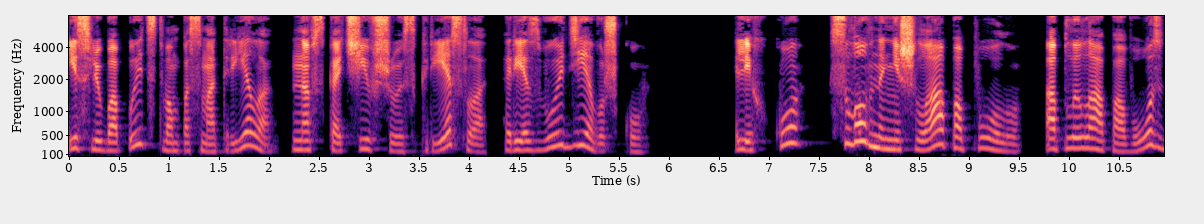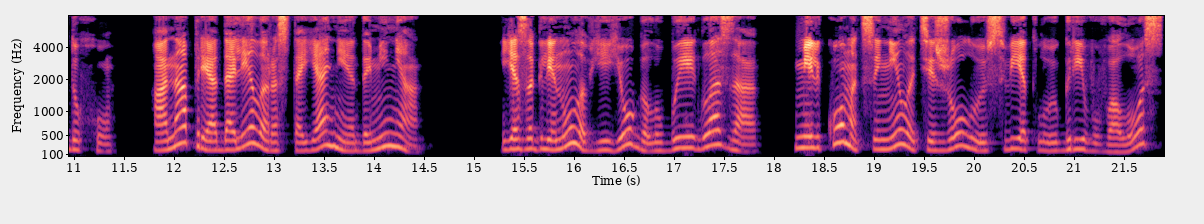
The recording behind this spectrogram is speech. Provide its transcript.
и с любопытством посмотрела на вскочившую с кресла резвую девушку. Легко, словно не шла по полу, а плыла по воздуху, она преодолела расстояние до меня. Я заглянула в ее голубые глаза, мельком оценила тяжелую светлую гриву волос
